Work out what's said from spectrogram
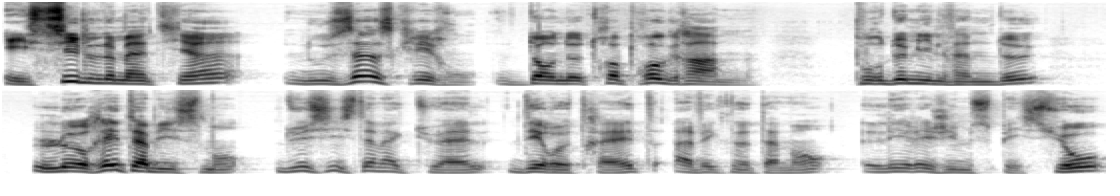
Et s'il le maintient, nous inscrirons dans notre programme pour 2022 le rétablissement du système actuel des retraites, avec notamment les régimes spéciaux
